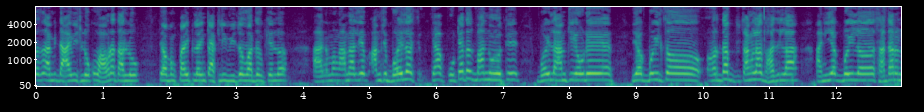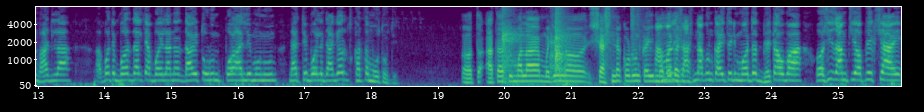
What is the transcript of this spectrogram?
तसं आम्ही दहा वीस लोक वावरात आलो. तेव्हा मग पाईपलाईन टाकली विजव वाजव केलं. आणि मग आम्हाला आमचे बैल त्या कोट्यातच बांधून होते. बैल आमचे एवढे एक बैल तर अर्धा चांगला भाजला आणि एक बैल साधारण भाजला. मग ते बरं झालं त्या बैलानं दावे तोडून पळाले म्हणून नाही ते बैल जागेवरच खतम होत होते. अ, तर आता तुम्हाला म्हणजे न, शासनाकडून काही आम्हाला मदत शासनाकडून काहीतरी मदत भेटावं बा अशीच आमची अपेक्षा आहे.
